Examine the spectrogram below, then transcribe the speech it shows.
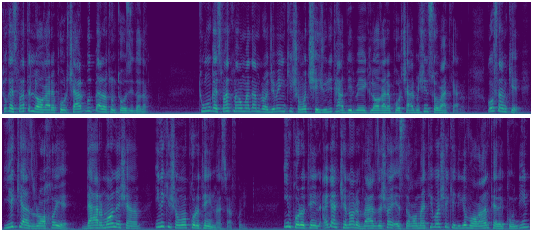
تو قسمت لاغر پرچرب بود براتون توضیح دادم. تو اون قسمت من اومدم راجع به اینکه شما چجوری تبدیل به یک لاغر پرچرب میشین صحبت کردم. گفتم که یکی از راه های درمانشم اینه که شما پروتئین مصرف کنید. این پروتئین اگر کنار ورزش های استقامتی باشه که دیگه واقعا ترکوندین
